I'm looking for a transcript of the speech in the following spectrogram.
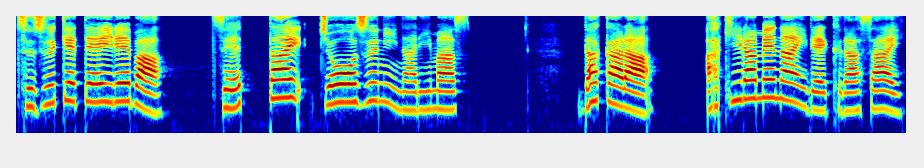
続けていれば絶対上手になります。だから諦めないでください。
